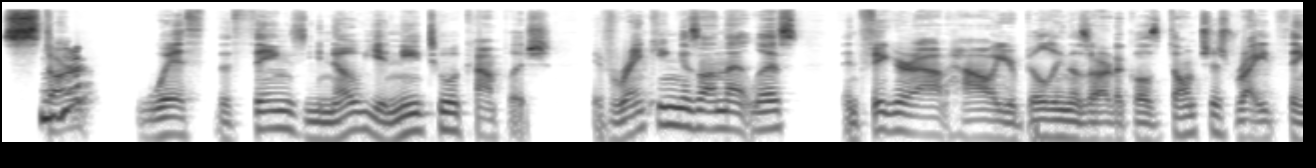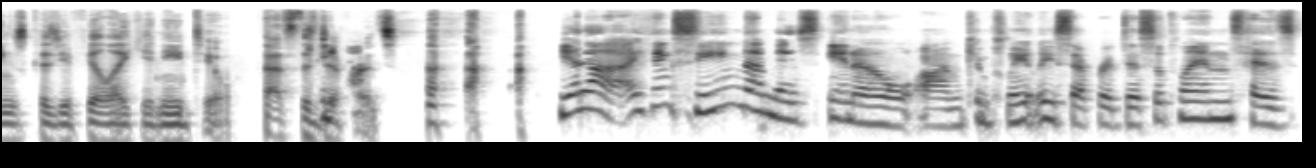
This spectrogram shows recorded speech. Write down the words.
start mm-hmm. with the things you know you need to accomplish. If ranking is on that list, then figure out how you're building those articles. Don't just write things because you feel like you need to. That's the difference. yeah, I think seeing them as you know um, completely separate disciplines has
